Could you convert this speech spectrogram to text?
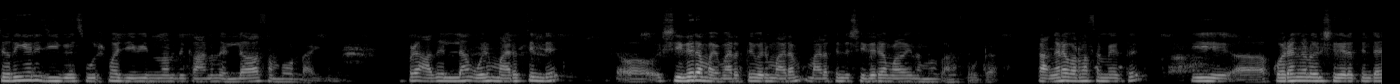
ചെറിയൊരു ജീവി സൂക്ഷ്മ ജീവി നിന്നാണ് ഇത് കാണുന്ന എല്ലാ സംഭവം ഉണ്ടായിരിക്കുന്നത്. അപ്പോൾ അതെല്ലാം ഒരു മരത്തിന്റെ ആ, ശിഖരമായി മരത്തിൽ ഒരു മരം മരത്തിന്റെ ശിഖരമായി നമ്മൾ കണക്കൂട്ടുക അപ്പൊ അങ്ങനെ പറഞ്ഞ സമയത്ത് ഈ കുരങ്ങൾ ഒരു ശിഖരത്തിന്റെ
